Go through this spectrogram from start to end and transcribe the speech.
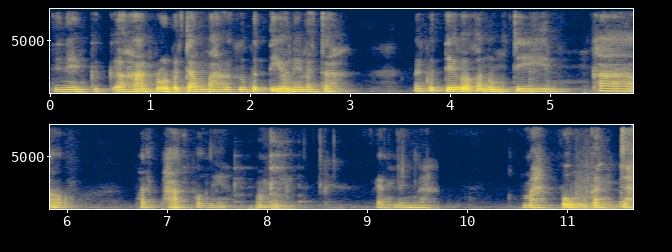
ที่นี่อาหารโปรดประจำบ้านก็คือก๋วยเตี๋ยวนี่แหละจ้ะไม่ก๋วยเตี๋ยวก็ขนมจีน ข้าว ผัดผักพวกนี้แป๊บหนึ่งนะ มาปรุงกันจ้ะ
